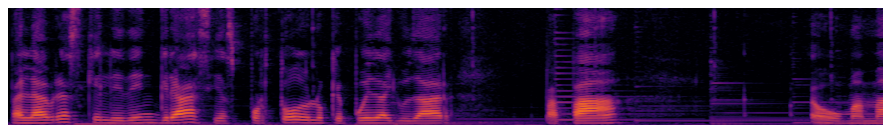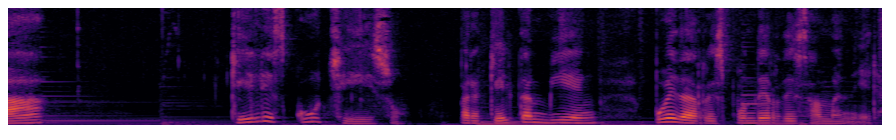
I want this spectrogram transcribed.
palabras que le den gracias por todo lo que pueda ayudar papá o mamá que Él escuche eso, para que Él también pueda responder de esa manera.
